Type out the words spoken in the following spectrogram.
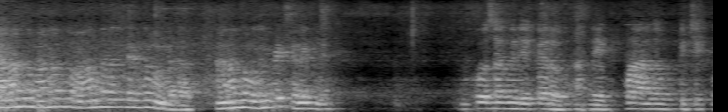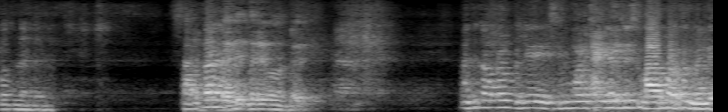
ఆనందం ఆనందం ఆనందం కదా ఆనందం వదిలిపెట్టి ఇంకోసారి మీరు చెప్పారు అసలు ఎప్పుడు ఆనందం పిచ్చెక్కిపోతుందంటే సరదాగా దరిద్రంగా ఉంటుంది. అందుకు అప్పుడప్పుడు సినిమా సీరియల్ చూసి బాధపడుతుందండి.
